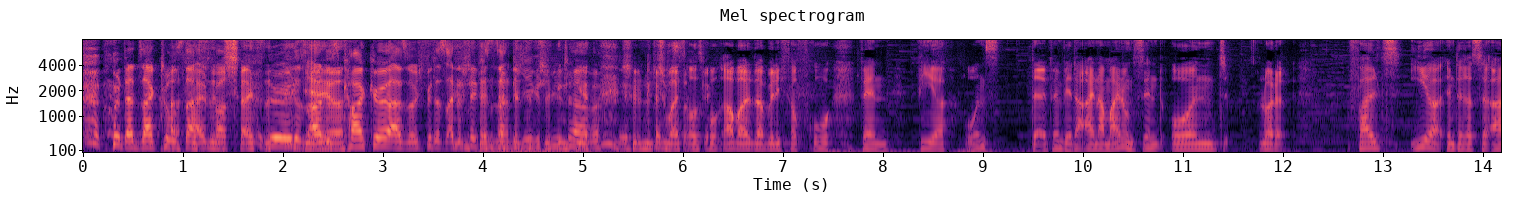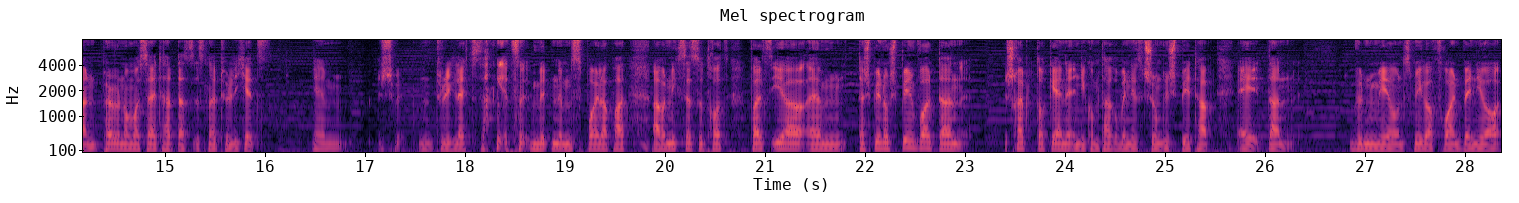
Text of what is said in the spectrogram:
Und dann sagt Toaster einfach, Scheiße. nö, das ist Ja, alles ja. Kacke. Also ich finde das eine der schlechtesten Sachen, die ich je gespielt habe. Nee, Schweißausbruch. Aber da bin ich doch froh, wenn wir uns, da- wenn wir da einer Meinung sind. Und Leute, falls ihr Interesse an Paranormal Side habt, das ist natürlich jetzt ähm, natürlich leicht zu sagen, jetzt mitten im Spoiler-Part, aber nichtsdestotrotz, falls ihr ähm, das Spiel noch spielen wollt, dann schreibt doch gerne in die Kommentare, wenn ihr es schon gespielt habt. Ey, dann würden wir uns mega freuen, wenn ihr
